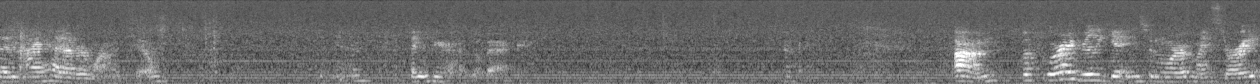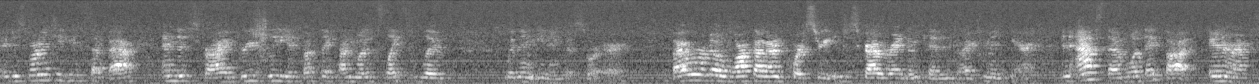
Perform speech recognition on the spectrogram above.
than I had ever wanted to. And I can figure out how to go back. Okay. Um, before I really get into more of my story, I just want to take a step back and describe briefly, as best I can, what it's like to live with an eating disorder. If I were to walk out on Court Street and just grab a random kid and drag him in here and ask them what they thought anorexia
